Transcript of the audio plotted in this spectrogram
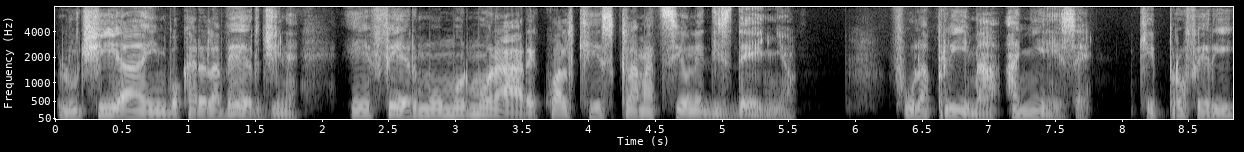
Lucia invocare la Vergine e Fermo mormorare qualche esclamazione di sdegno. Fu la prima Agnese che proferì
